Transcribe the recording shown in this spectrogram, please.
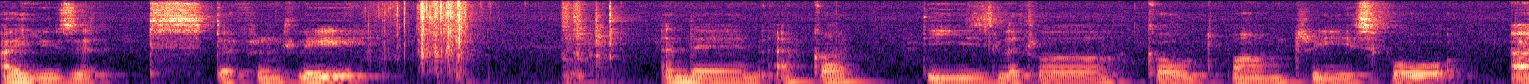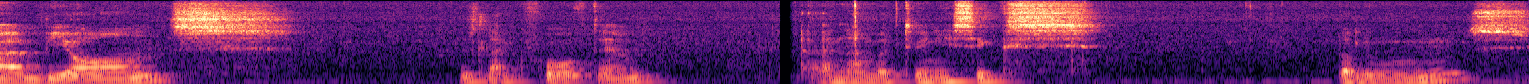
I use it differently. And then I've got these little gold palm trees for ambiance. There's like four of them. A number 26 balloons.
